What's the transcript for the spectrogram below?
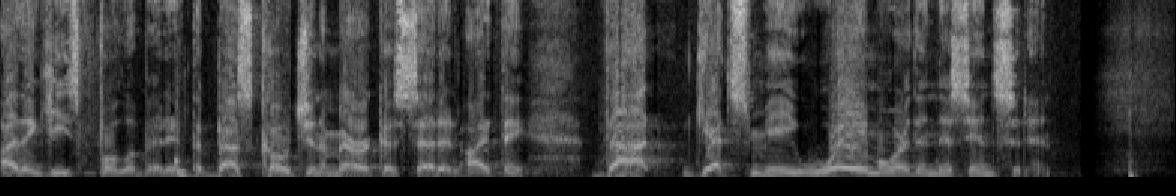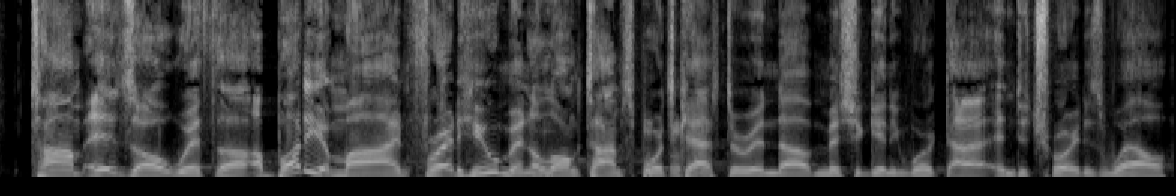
I think he's full of it. If the best coach in America said it, I think that gets me way more than this incident. Tom Izzo with uh, a buddy of mine, Fred Human, a longtime sportscaster in uh, Michigan. He worked uh, in Detroit as well,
